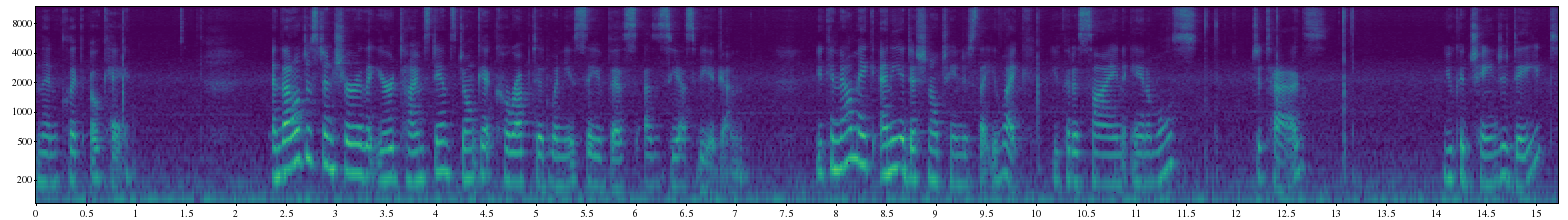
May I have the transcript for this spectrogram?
And then click OK. And that'll just ensure that your timestamps don't get corrupted when you save this as a CSV again. You can now make any additional changes that you like. You could assign animals to tags. You could change a date.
